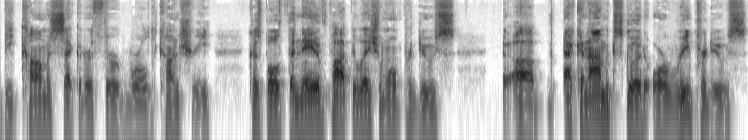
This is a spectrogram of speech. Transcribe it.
become a second or third world country because both the native population won't produce uh, economics good or reproduce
